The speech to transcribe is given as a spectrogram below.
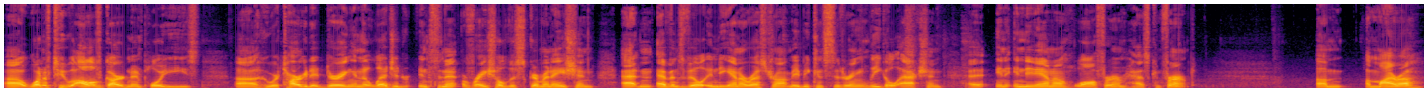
Uh, one of two Olive Garden employees uh, who were targeted during an alleged incident of racial discrimination at an Evansville, Indiana restaurant may be considering legal action, uh, an Indiana law firm has confirmed. Um, Amira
